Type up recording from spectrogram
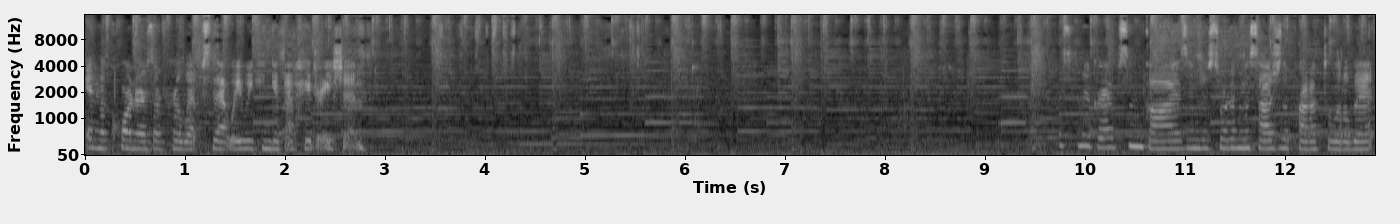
in the corners of her lips so that way we can get that hydration. Just gonna grab some gauze and just sort of massage the product a little bit.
